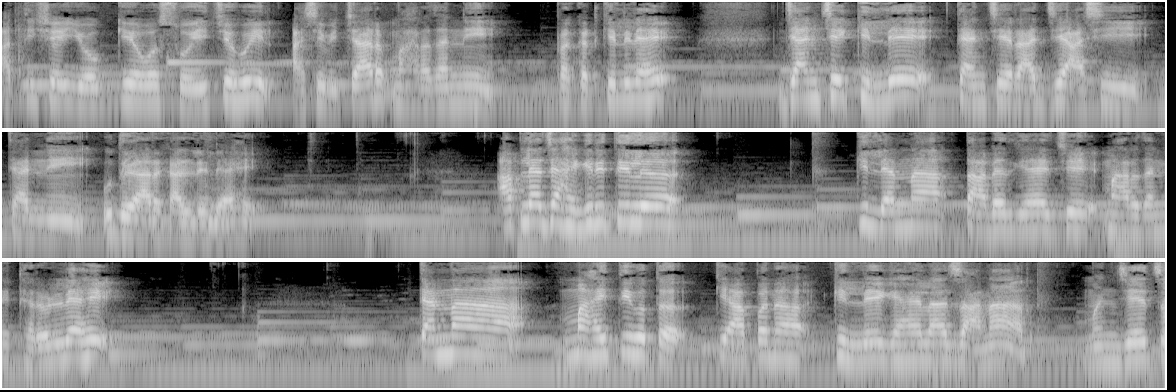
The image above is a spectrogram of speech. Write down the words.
अतिशय योग्य व सोयीचे होईल असे विचार महाराजांनी प्रकट केलेले आहे. ज्यांचे किल्ले त्यांचे राज्य अशी त्यांनी उदयार काढलेले आहे. आपल्या जहागिरीतील किल्ल्यांना ताब्यात घ्यायचे महाराजांनी ठरवलेले आहे. त्यांना माहिती होतं की आपण किल्ले घ्यायला जाणार. म्हणजेच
